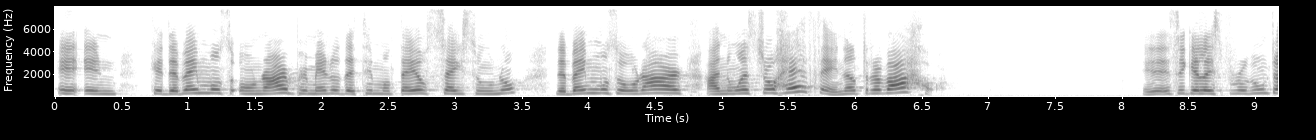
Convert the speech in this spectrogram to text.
en que debemos honrar, primero de Timoteo 6.1, debemos orar a nuestro jefe en el trabajo. Así que les pregunto,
